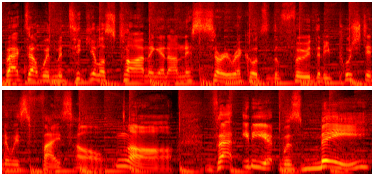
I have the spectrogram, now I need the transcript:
backed up with meticulous timing and unnecessary records of the food that he pushed into his face hole. Ah, that idiot was me,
